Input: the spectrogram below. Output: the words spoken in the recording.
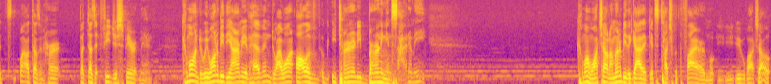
It's, well, it doesn't hurt, but does it feed your spirit, man? Come on, do we want to be the army of heaven? Do I want all of eternity burning inside of me? Come on, watch out. I'm going to be the guy that gets touched with the fire. And you, you watch out.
